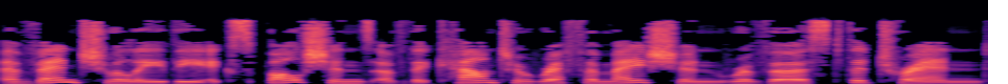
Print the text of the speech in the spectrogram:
Eventually the expulsions of the Counter-Reformation reversed the trend.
